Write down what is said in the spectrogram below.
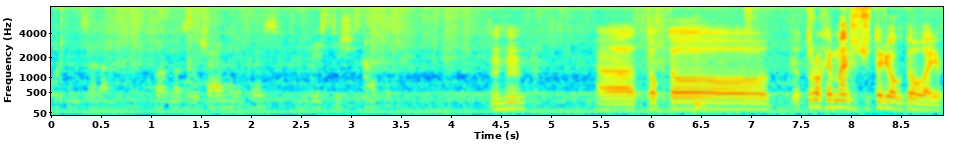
Потім це нам певно звичайно якась 216. Угу. Е, тобто трохи менше 4 доларів.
